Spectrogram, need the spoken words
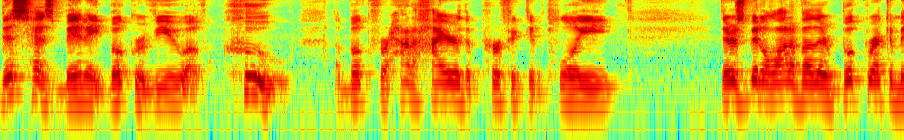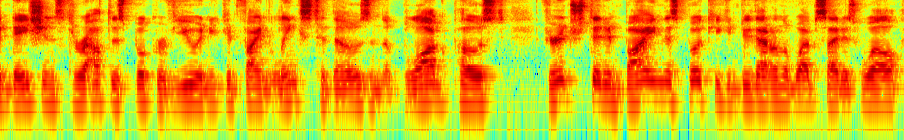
This has been a book review of Who a book for how to hire the perfect employee. There's been a lot of other book recommendations throughout this book review, and you can find links to those in the blog post. If you're interested in buying this book, you can do that on the website as well.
